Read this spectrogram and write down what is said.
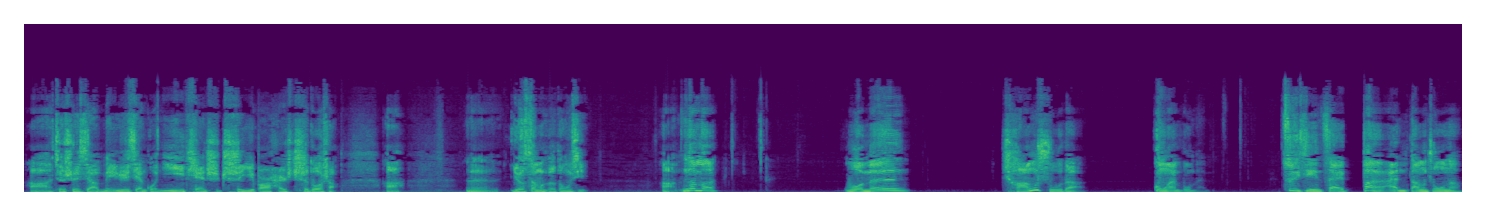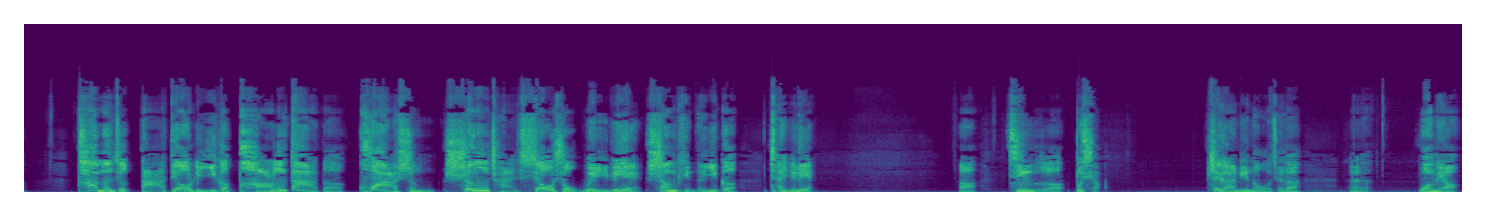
啊，就是叫每日坚果，你一天是吃一包还是吃多少？啊，嗯，有这么个东西，啊，那么我们常熟的公安部门最近在办案当中呢。他们就打掉了一个庞大的跨省生产销售伪劣商品的一个产业链，啊，金额不小。这个案例呢，我觉得，呃，我们要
